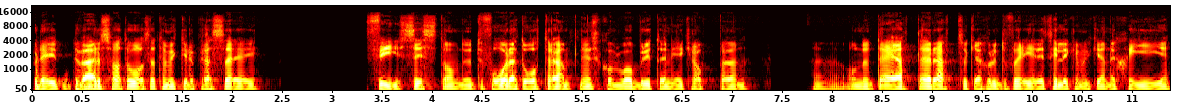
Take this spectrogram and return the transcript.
För det är ju tyvärr så att oavsett hur mycket du pressar dig fysiskt, om du inte får rätt återhämtning så kommer du bara bryta ner kroppen. Eh, om du inte äter rätt så kanske du inte får i dig tillräckligt mycket energi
